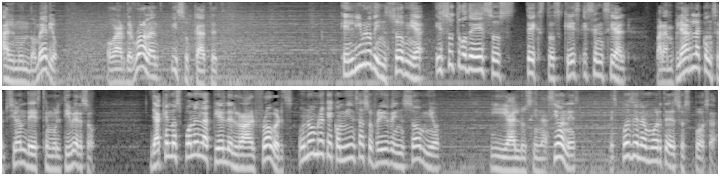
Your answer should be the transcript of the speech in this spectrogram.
al mundo medio, hogar de Roland y su Catet. El libro de Insomnia es otro de esos textos que es esencial para ampliar la concepción de este multiverso, ya que nos pone en la piel del Ralph Roberts, un hombre que comienza a sufrir de insomnio y alucinaciones después de la muerte de su esposa.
